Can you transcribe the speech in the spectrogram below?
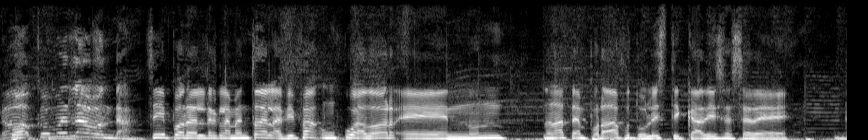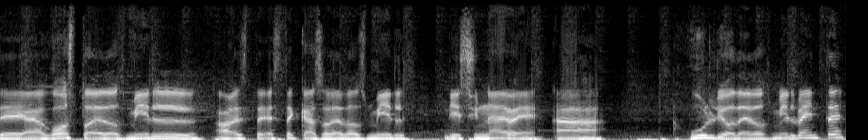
No, ¿cómo es la onda? Sí, por el reglamento de la FIFA, un jugador en un- una temporada futbolística, dícese de, de agosto de 2000, ahora este, este caso de 2019 a julio de 2020,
